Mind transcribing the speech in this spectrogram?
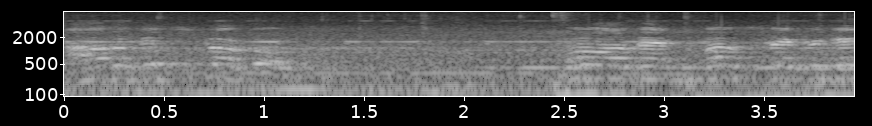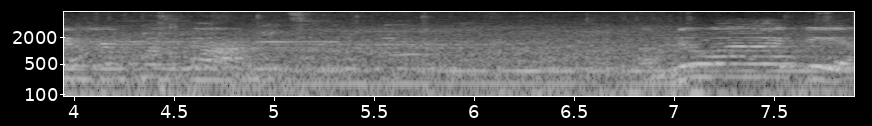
Out of its struggle, segregation was won new idea,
